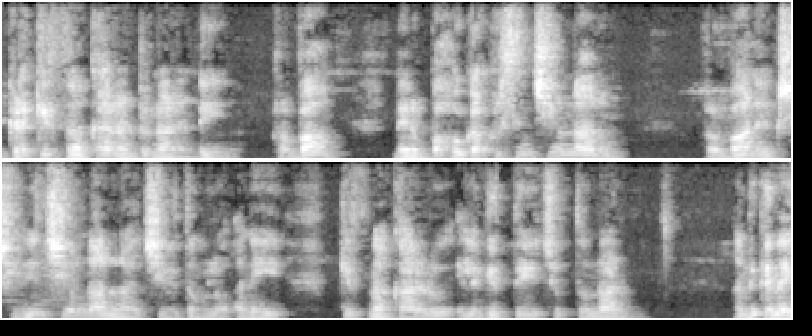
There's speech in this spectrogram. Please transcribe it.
ఇక్కడ కీర్తనకారుడు అంటున్నాడండి ప్రభా నేను బహుగా కృషించి ఉన్నాను. ప్రభా నేను క్షీణించి ఉన్నాను నా జీవితంలో అని కీర్తనకారుడు ఎలుగెత్తి చెప్తున్నాడు. అందుకనే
